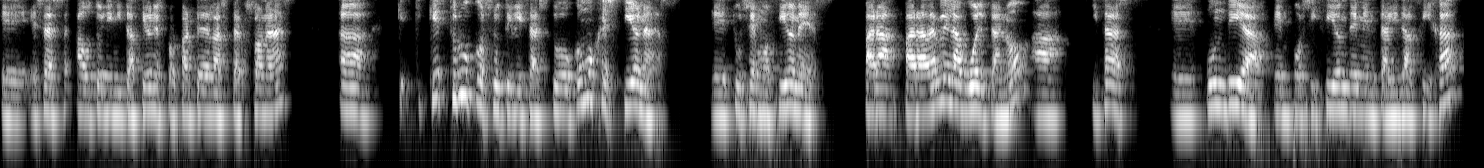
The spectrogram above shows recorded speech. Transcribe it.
esas autolimitaciones por parte de las personas, ah, ¿qué, trucos utilizas tú? ¿Cómo gestionas tus emociones para, para darle la vuelta ¿no? a quizás eh, un día en posición de mentalidad fija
